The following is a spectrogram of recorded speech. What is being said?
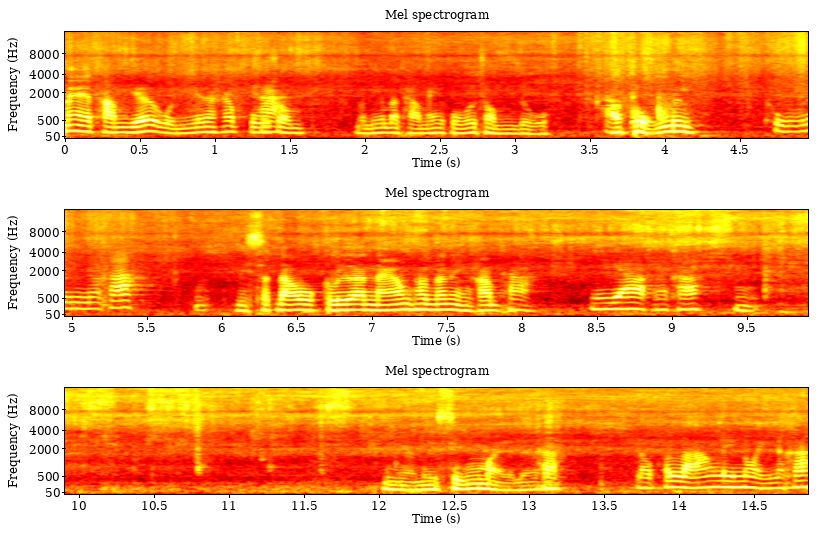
แม่ทำเยอะกว่านี้นะครับคุณผู้ชม วันนี้มาทำให้คุณผู้ชมดู เอาถุงหนึ่งถุงหนึ่งนะคะ มีสะเดาเกลือน้ำเท่านั้นเองครับค่ะไม่ยากนะคะอืมนี่อันนี้ซิงค์ใหม่เลยนะค่ะ เราก็ล้างเลยหน่อยนะคะ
